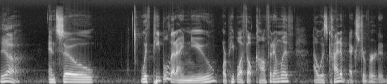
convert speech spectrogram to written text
yeah And so, with people that I knew or people I felt confident with, I was kind of extroverted.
